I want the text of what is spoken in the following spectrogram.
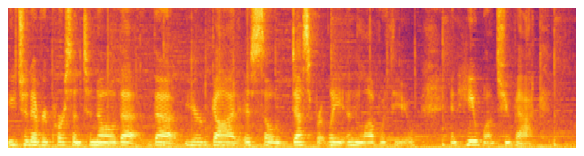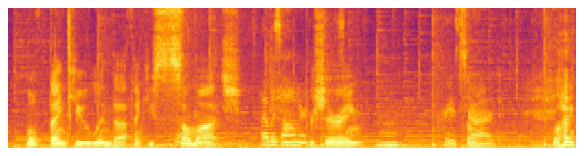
each and every person to know that that your god is so desperately in love with you and he wants you back well, thank you, Linda. Thank you so much. I was honored for sharing. Mm, praise so, God. Well, hey.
